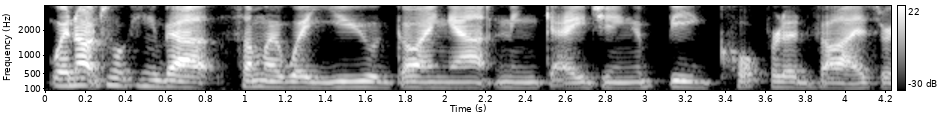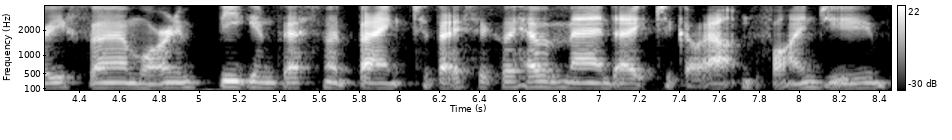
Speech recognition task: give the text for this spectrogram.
we're not talking about somewhere where you are going out and engaging a big corporate advisory firm or a big investment bank to basically have a mandate to go out and find you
